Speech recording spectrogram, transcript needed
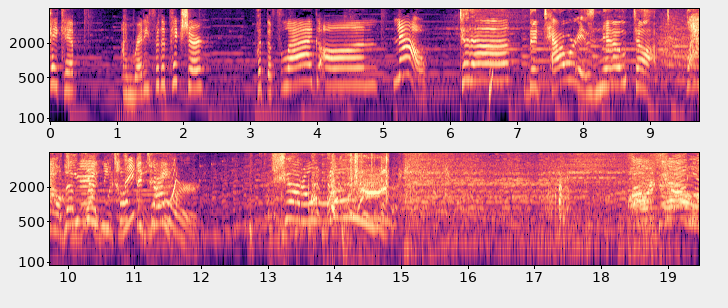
Okay, Kip. I'm ready for the picture. Put the flag on now. Ta-da! The tower is now topped. Wow, that Yay, flag we topped the tower. Shadow! Our tower!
